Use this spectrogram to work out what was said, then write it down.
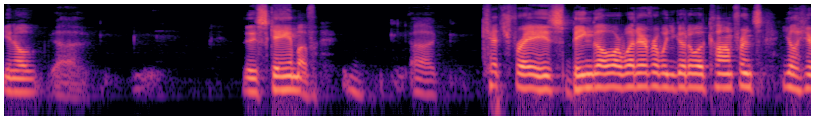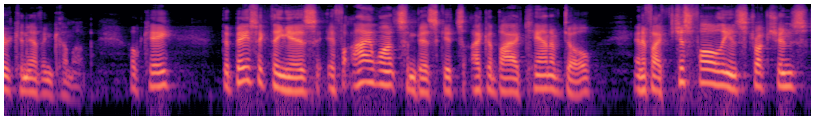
you know, uh, this game of uh, catchphrase bingo or whatever when you go to a conference, you'll hear Cynefin come up. Okay? The basic thing is, if I want some biscuits, I could buy a can of dough, and if I just follow the instructions,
